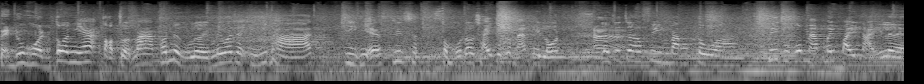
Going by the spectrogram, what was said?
เป็นทุกคนตัวเนี้ยตอบโจทย์มาก เพราะหนึ่งเลยไม่ว่าจะ EV Pass GPS ที่สสมมุติเราใช้ Google Map ในรถ อ่า เราจะเจอฟิล์มบางตัวที่ Google Map ไม่ไปไหนเลย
